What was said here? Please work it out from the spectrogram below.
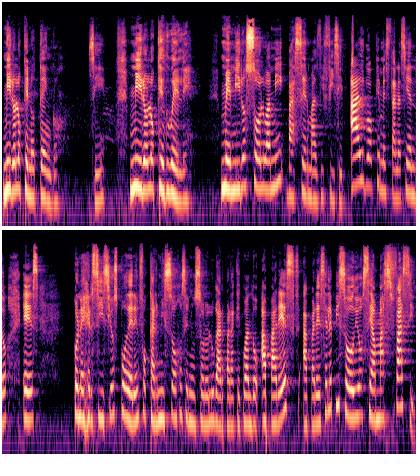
miro lo que no tengo, ¿sí? Miro lo que duele. Me miro solo a mí, va a ser más difícil. Algo que me están haciendo es con ejercicios poder enfocar mis ojos en un solo lugar para que cuando aparece, el episodio sea más fácil,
